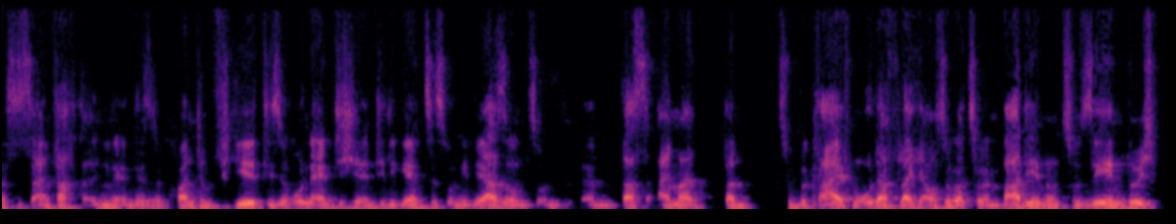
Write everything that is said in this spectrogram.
Es ist einfach in, in diesem Quantum Field diese unendliche Intelligenz des Universums und ähm, das einmal dann zu begreifen oder vielleicht auch sogar zu embodyen und zu sehen durch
